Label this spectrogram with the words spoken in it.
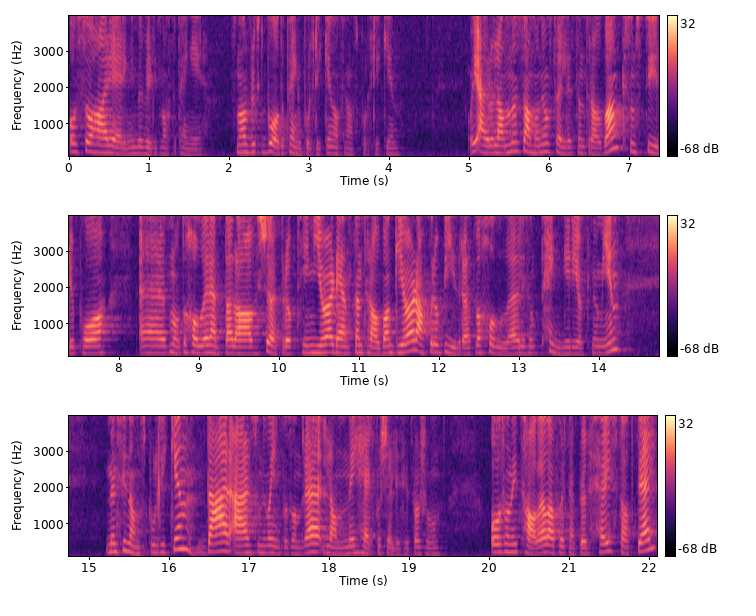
og så har regjeringen bevilget masse penger. Så man har brukt både pengepolitikken og finanspolitikken. Og i eurolandene så har man jo en felles sentralbank som styrer på på en måte holder renta lav, kjøper opp ting, gjør det en sentralbank gjør da, for å bidra til å holde liksom, penger i økonomien. Men finanspolitikken, der er som du var inne på, Sondre, landene i helt forskjellig situasjon. Og sånn Italia, da, f.eks. høy statsgjeld,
